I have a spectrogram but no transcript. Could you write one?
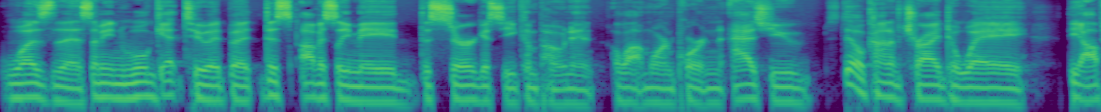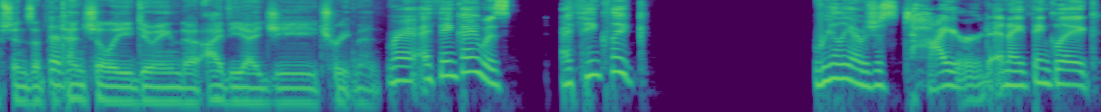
was this? I mean, we'll get to it, but this obviously made the surrogacy component a lot more important as you still kind of tried to weigh the options of The- potentially doing the IVIG treatment. Right. I think I was, I think like really, I was just tired. And I think like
